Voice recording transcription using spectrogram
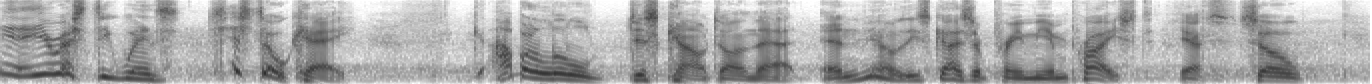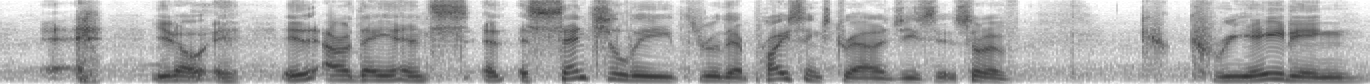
yeah, your SD-WAN's just okay. How about a little discount on that? And you know, these guys are premium priced. Yes. So, eh, you know, are they essentially through their pricing strategies sort of creating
